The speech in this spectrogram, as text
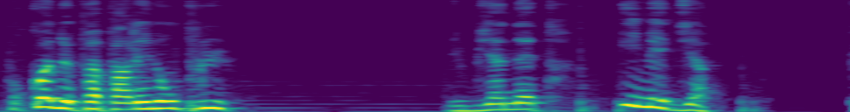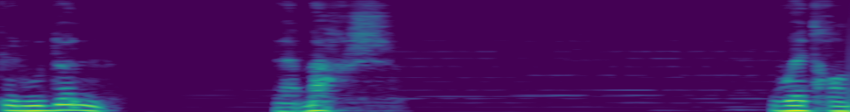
Pourquoi ne pas parler non plus du bien-être immédiat que nous donne la marche? Ou être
